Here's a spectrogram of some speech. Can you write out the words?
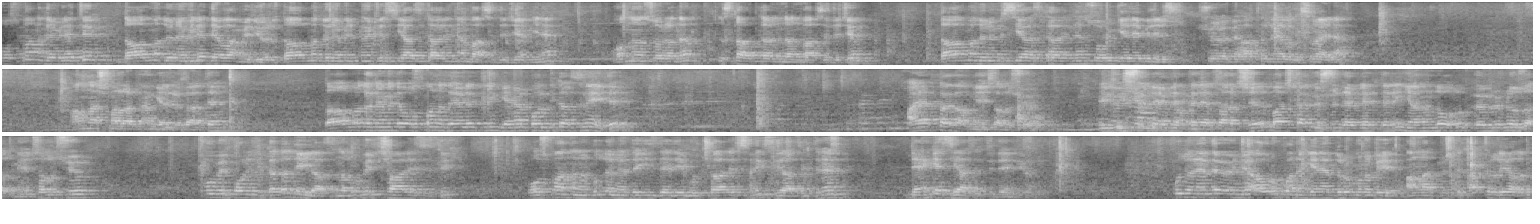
Osmanlı Devleti dağılma dönemiyle devam ediyoruz. Dağılma döneminin önce siyasi tarihinden bahsedeceğim yine. Ondan sonra da ıslahatlarından bahsedeceğim. Dağılma dönemi siyasi tarihinden soru gelebilir. Şöyle bir hatırlayalım sırayla. Anlaşmalardan gelir zaten. Dağılma döneminde Osmanlı Devleti'nin genel politikası neydi? Ayakta kalmaya çalışıyor. Güçlü devletlere karşı başka güçlü devletlerin yanında olup ömrünü uzatmaya çalışıyor. Bu bir politikada değil aslında, bu bir çaresizlik. Osmanlı'nın bu dönemde izlediği bu çaresizlik siyasetine denge siyaseti deniyor. Bu dönemde önce Avrupa'nın genel durumunu bir anlatmıştık, hatırlayalım.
